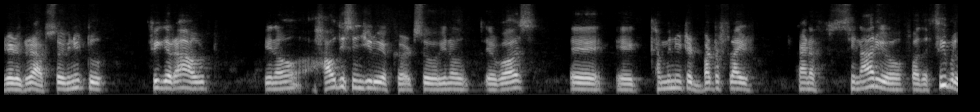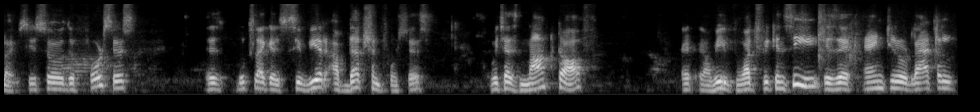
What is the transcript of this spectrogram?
radiograph. So we need to figure out, you know, how this injury occurred. So, you know, there was a, a comminuted butterfly kind of scenario for the fibula. See, so the forces it looks like a severe abduction forces, which has knocked off. Uh, we, what we can see is an anterolateral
